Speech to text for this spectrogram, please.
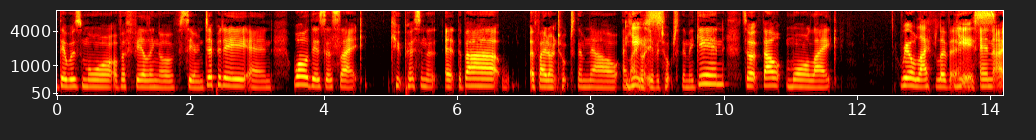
there was more of a feeling of serendipity and, well, there's this like cute person at, at the bar. If I don't talk to them now, I might not ever talk to them again. So it felt more like real life living. Yes. And I,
